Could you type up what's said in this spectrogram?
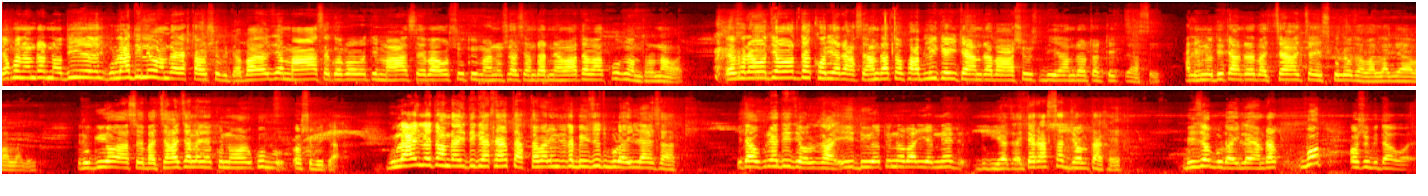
যখন আমরা নদী গুলা দিলেও আমরা একটা অসুবিধা। বা যে মা আছে, গর্ভবতী মা আছে, বা অসুখী মানুষ আছে, আমরা নেওয়া দেওয়া খুব যন্ত্রণা হয়। এরপরে ও যে অর্ধেক করিয়ার আছে, আমরা তো পাবলিক এইটা, আমরা বা আশুস দিয়ে আমরা ওটা ঠিক আছি। খালি নদীটা আমরা বাচ্চা কাচ্চা স্কুলেও যাওয়ার লাগে আবার লাগে। রুগীও আছে, বাচ্চা কাচ্চা লাগে, কোনো খুব অসুবিধা। বুলাইলে তো আমরা এইদিকে খেয়ে থাকতে পারি এটা বিদ্যুৎ বুড়াইলে, স্যার। এটা উপরে দিয়ে জল যায়, এই দুই তিন বাড়ি এমনি ডুবিয়া যায়, এটা রাস্তার জল থাকে। বীজও বুড়াইলে আমরা বহুত অসুবিধা হয়।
